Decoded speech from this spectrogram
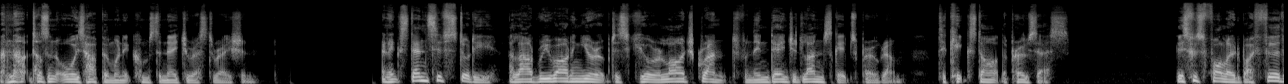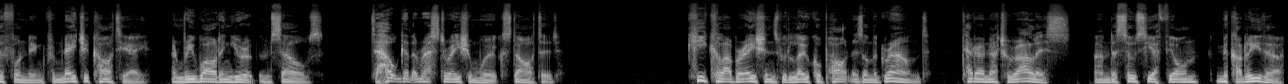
and that doesn't always happen when it comes to nature restoration. An extensive study allowed Rewilding Europe to secure a large grant from the Endangered Landscapes Programme to kickstart the process. This was followed by further funding from Nature Cartier and Rewilding Europe themselves to help get the restoration work started. Key collaborations with local partners on the ground, Terra Naturalis and Asociación Micorriza,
